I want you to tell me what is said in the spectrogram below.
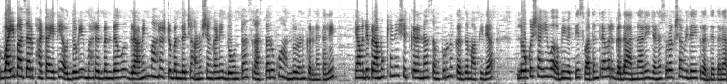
वाई बाजार फाटा येथे औद्योगिक भारत बंद व ग्रामीण महाराष्ट्र बंदच्या अनुषंगाने दोन तास रास्ता रोको आंदोलन करण्यात आले. यामध्ये प्रामुख्याने शेतकऱ्यांना संपूर्ण कर्जमाफी द्या लोकशाही व अभिव्यक्ती स्वातंत्र्यावर गदा आणणारे जनसुरक्षा विधेयक रद्द करा.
